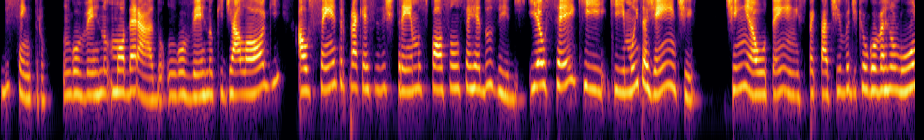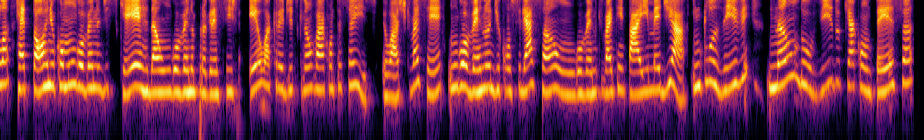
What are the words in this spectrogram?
de centro, um governo moderado, um governo que dialogue ao centro para que esses extremos possam ser reduzidos. E eu sei que, que muita gente tinha ou tem expectativa de que o governo Lula retorne como um governo de esquerda, um governo progressista. Eu acredito que não vai acontecer isso. Eu acho que vai ser um governo de conciliação, um governo que vai tentar aí mediar. Inclusive, não duvido que aconteça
